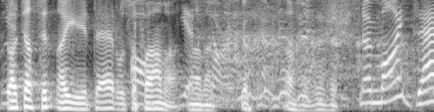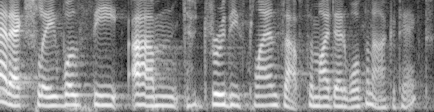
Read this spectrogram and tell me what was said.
Yes. I just didn't know your dad was a oh, farmer. Yes, no, no. sorry. no, my dad actually was the um, drew these plans up. So my dad was an architect,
